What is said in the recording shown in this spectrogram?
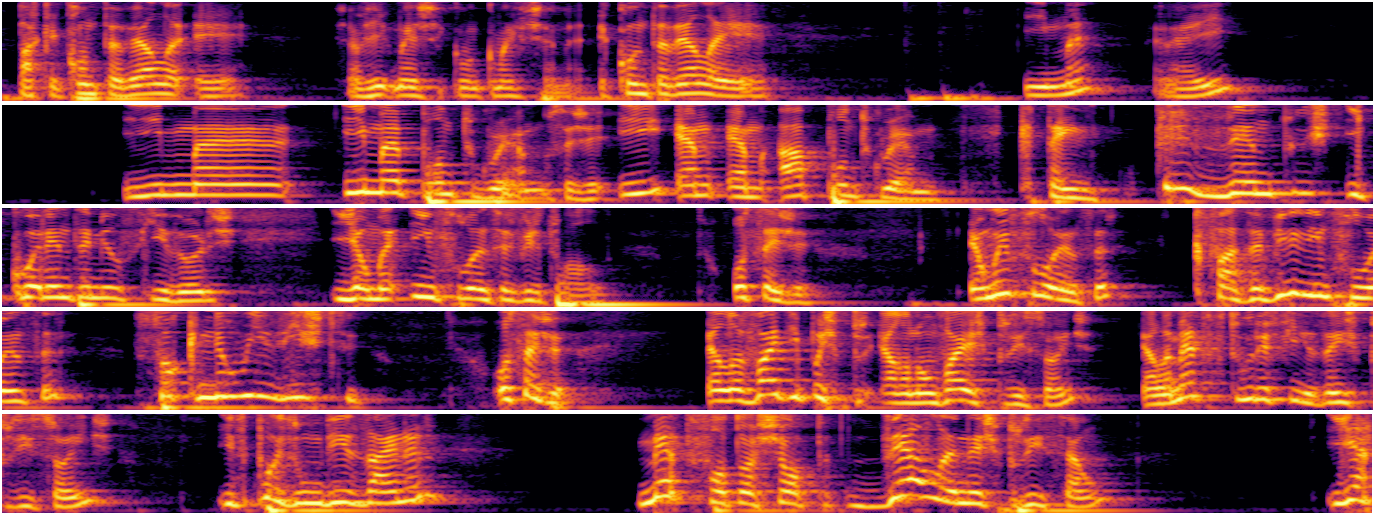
pá, que a conta dela é. Já vi como é, como é que se chama? A conta dela é Ima, espera aí. Ima. Ima.gram, ou seja, imma.gram, que tem 340 mil seguidores e é uma influencer virtual. Ou seja, é uma influencer que faz a vida de influencer, só que não existe. Ou seja, ela vai tipo, ela não vai a exposições, ela mete fotografias em exposições e depois um designer mete Photoshop dela na exposição e há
